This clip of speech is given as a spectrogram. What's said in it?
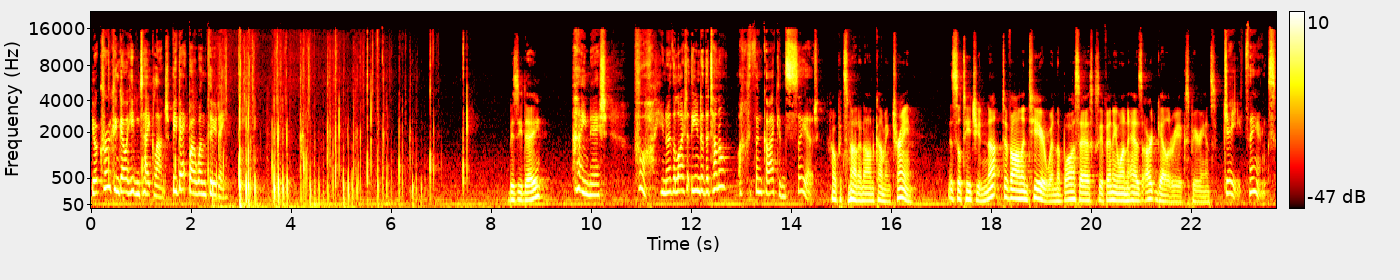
Your crew can go ahead and take lunch. Be back by 1.30. Busy day? Hey, Nash. You know the light at the end of the tunnel? I think I can see it. Hope it's not an oncoming train. This'll teach you not to volunteer when the boss asks if anyone has art gallery experience. Gee, thanks.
